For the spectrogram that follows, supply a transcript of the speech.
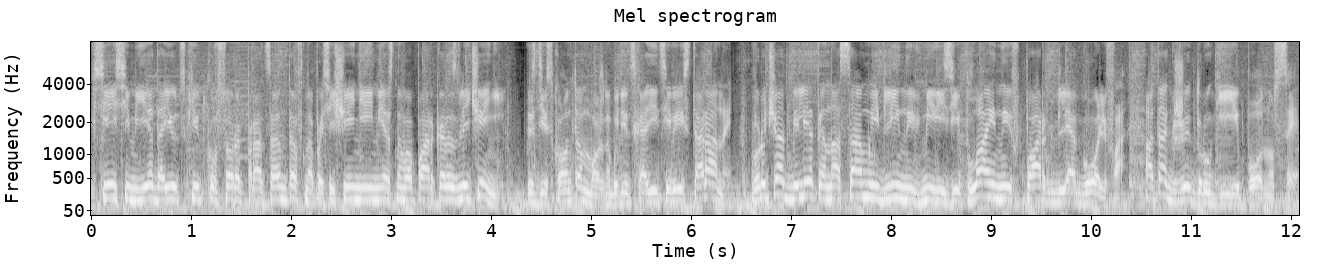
Всей семье дают скидку в 40% на посещение местного парка развлечений. С дисконтом можно будет сходить и в рестораны. Вручат билеты на самый длинный в мире зиплайн и в парк для гольфа, а также другие бонусы.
